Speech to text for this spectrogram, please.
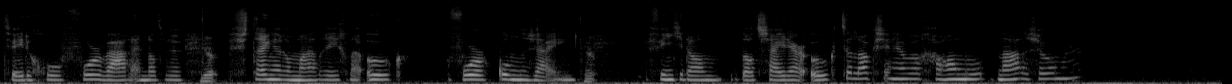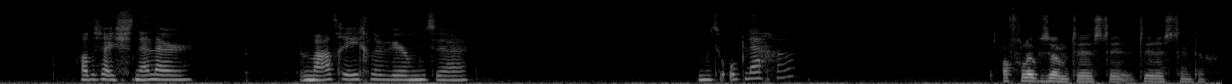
tweede golf voor waren en dat we Ja. strengere maatregelen ook voor konden zijn. Ja. Vind je dan dat zij daar ook te laks in hebben gehandeld na de zomer? Hadden zij sneller maatregelen weer moeten, moeten opleggen? Afgelopen zomer 2020, 2020,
